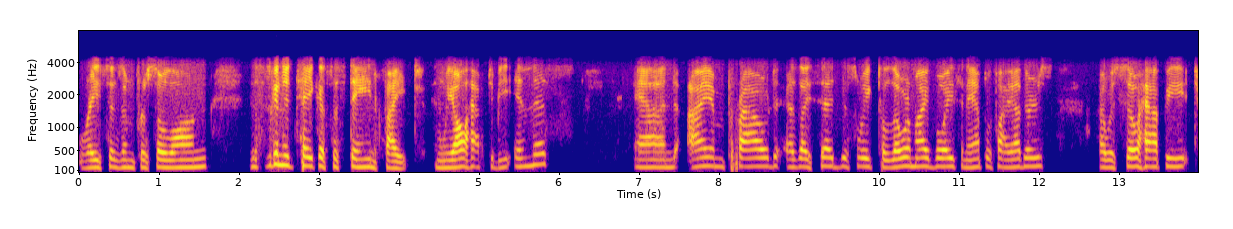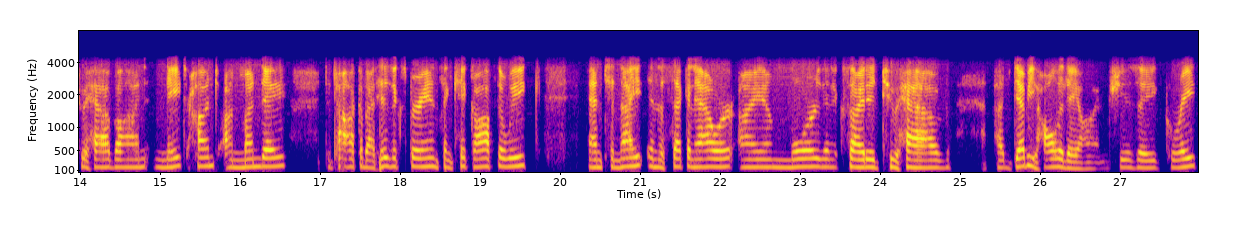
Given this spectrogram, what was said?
racism for so long, this is going to take a sustained fight, and we all have to be in this. And I am proud, as I said this week, to lower my voice and amplify others. I was so happy to have on Nate Hunt on Monday to talk about his experience and kick off the week. And tonight, in the second hour, I am more than excited to have uh, Debby Holiday on. She is a great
